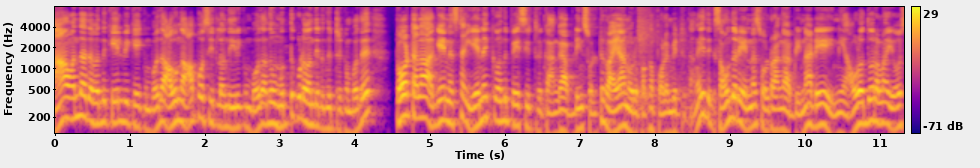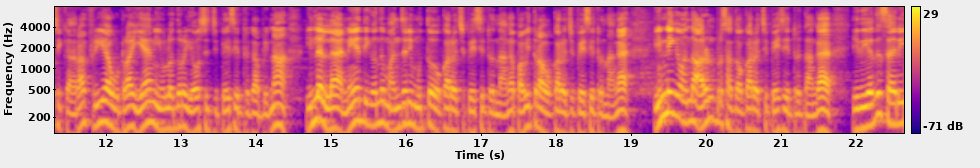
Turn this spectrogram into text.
நான் வந்து அதை வந்து கேள்வி கேட்கும்போது அவங்க ஆப்போசிட்டில் வந்து இருக்கும்போது அதுவும் முத்து கூட வந்து இருந்துட்டு இருக்கும்போது டோட்டலாக அகேனஸ்ட்டாக எனக்கு வந்து பேசிகிட்டு இருக்காங்க அப்படின்னு சொல்லிட்டு ரயான் ஒரு பக்கம் புலம்பிட்டு இருக்காங்க. இதுக்கு சௌந்தர்யம் என்ன சொல்கிறாங்க அப்படின்னா டே நீ அவ்வளோ தூரம்லாம் யோசிக்காரா ஃப்ரீயாக விட்றா. ஏன் நீ இவ்வளோ தூரம் யோசித்து பேசிகிட்டு இருக்க? அப்படின்னா இல்லை இல்லை. நேத்திக்கு வந்து மஞ்சரி முத்து உட்கார வச்சு பேசிகிட்டு இருந்தாங்க. பவித்ரா உட்கார வச்சு பேசிகிட்டு இருந்தாங்க. இன்றைக்கி வந்து அருண் பிரசாத் உட்கார வச்சு பேசிகிட்டு இருக்காங்க. இது எது சரி?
